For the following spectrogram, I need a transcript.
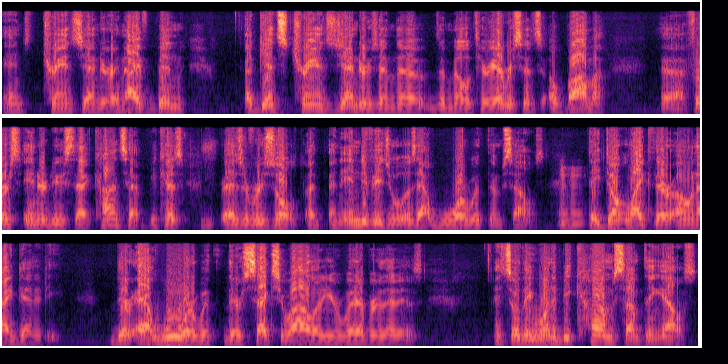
and transgender. And I've been against transgenders in the, the military ever since Obama uh, first introduced that concept because as a result, a, an individual is at war with themselves. Mm -hmm. They don't like their own identity. They're at war with their sexuality or whatever that is. And so they want to become something else.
